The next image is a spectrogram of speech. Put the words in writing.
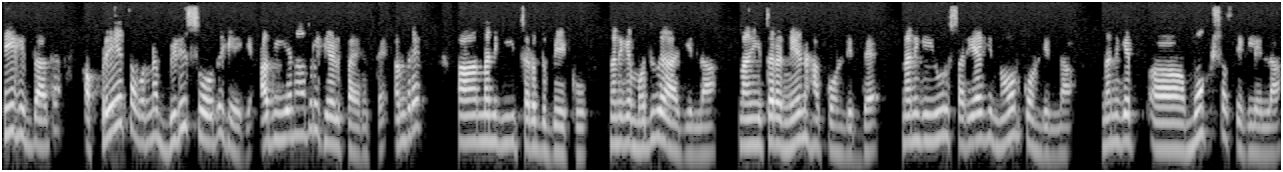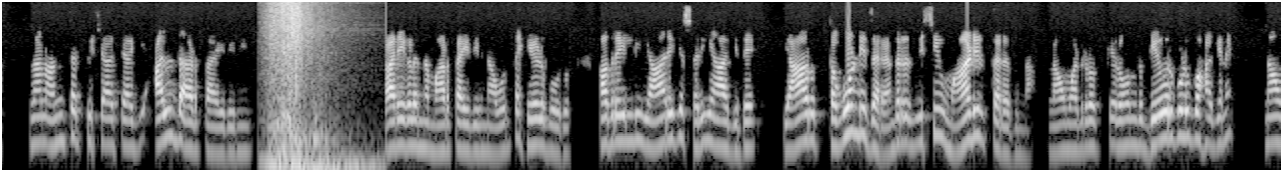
ಹೀಗಿದ್ದಾಗ ಆ ಪ್ರೇತವನ್ನ ಬಿಡಿಸೋದು ಹೇಗೆ? ಅದು ಏನಾದ್ರೂ ಹೇಳ್ತಾ ಇರುತ್ತೆ. ಅಂದ್ರೆ ಆ, ನನಗೆ ಈ ತರದ್ದು ಬೇಕು ನನಗೆ ಮದುವೆ ಆಗಿಲ್ಲ ನಾನು ಈ ತರ ನೇಣು ಹಾಕೊಂಡಿದ್ದೆ ನನಗೆ ಇವರು ಸರಿಯಾಗಿ ನೋಡ್ಕೊಂಡಿಲ್ಲ ನನಗೆ ಮೋಕ್ಷ ಸಿಗಲಿಲ್ಲ. ನಾನು ಅಂತರ್ಪಿಶಾಚಿಯಾಗಿ ಅಲ್ದಾಡ್ತಾ ಇದ್ದೀನಿ. ಕಾರ್ಯಗಳನ್ನು ಮಾಡ್ತಾ ಇದ್ದೀವಿ ನಾವು ಅಂತ ಹೇಳ್ಬೋದು. ಆದರೆ ಇಲ್ಲಿ ಯಾರಿಗೆ ಸರಿ ಆಗಿದೆ ಯಾರು ತಗೊಂಡಿದ್ದಾರೆ, ಅಂದ್ರೆ ರಿಸೀವ್ ಮಾಡಿರ್ತಾರೆ ಅದನ್ನ. ನಾವು ಮಾಡಿರೋ ಕೆಲವೊಂದು ದೇವರುಗಳಿಗೂ ಹಾಗೇನೆ, ನಾವು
